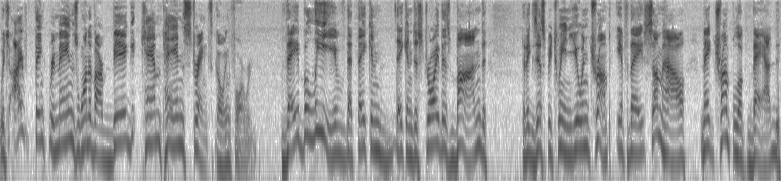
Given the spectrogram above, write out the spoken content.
which I think remains one of our big campaign strengths going forward. They believe that they can they can destroy this bond that exists between you and Trump if they somehow make Trump look bad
